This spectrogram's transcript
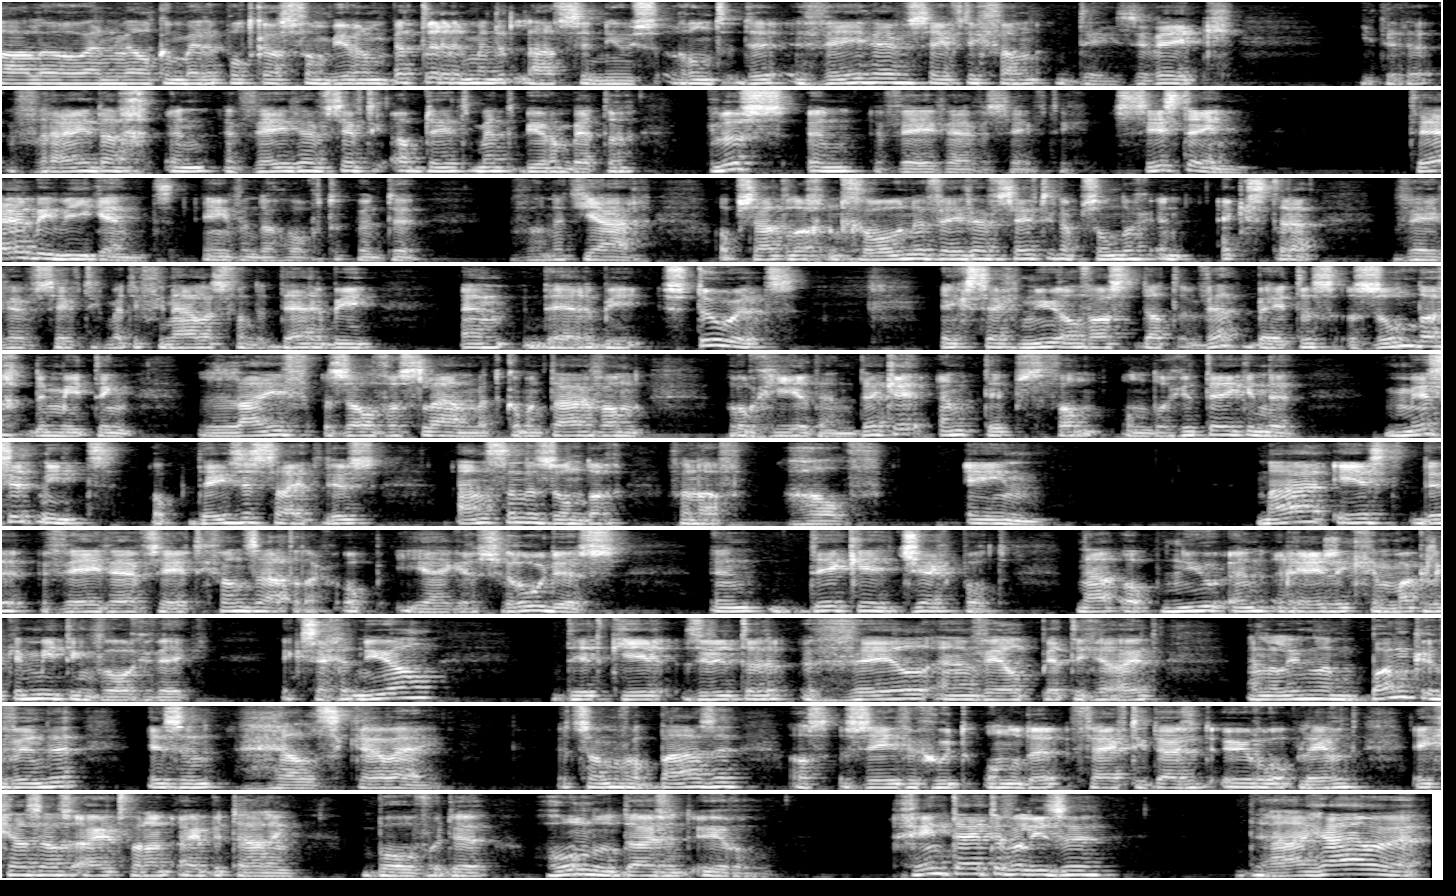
Hallo en welkom bij de podcast van Björn Better met het laatste nieuws rond de V75 van deze week. Iedere vrijdag een V75-update met Björn Better plus een V75 systeem. Derby weekend, een van de hoogtepunten van het jaar. Op zaterdag een gewone V75 en op zondag een extra V75 met de finales van de Derby en Derby Stewart. Ik zeg nu alvast dat Wetbeters zondag de meeting live zal verslaan met commentaar van Rogier den Dekker en tips van ondergetekende. Mis het niet, op deze site dus, aanstaande zondag vanaf half 1. Maar eerst de V75 van zaterdag op Jägersroedes. Een dikke jackpot na opnieuw een redelijk gemakkelijke meeting vorige week. Ik zeg het nu al, dit keer ziet het er veel en veel pittiger uit en alleen een banker vinden is een hels karwei. Het zou me verbazen als 7 goed onder de 50.000 euro oplevert. Ik ga zelfs uit van een uitbetaling boven de 100.000 euro. Geen tijd te verliezen, daar gaan we.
